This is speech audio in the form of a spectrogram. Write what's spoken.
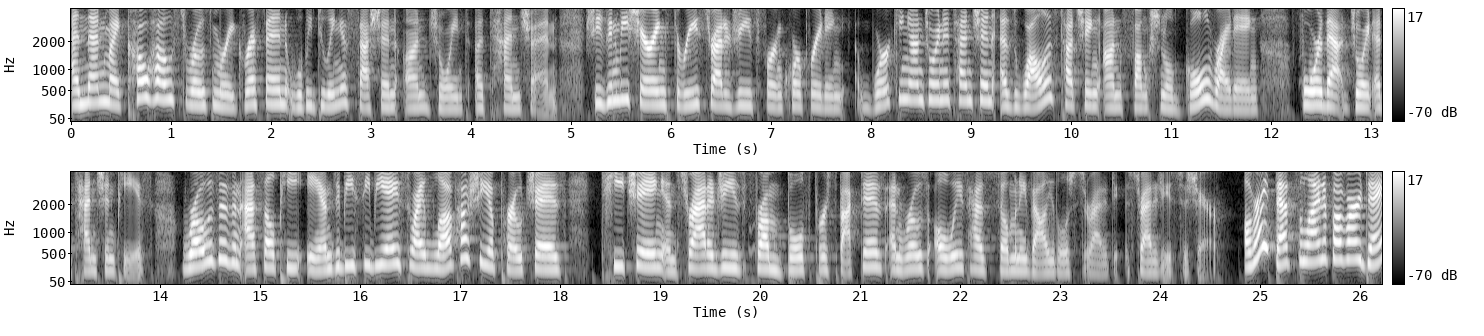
And then my co host, Rosemary Griffin, will be doing a session on joint attention. She's going to be sharing three strategies for incorporating working on joint attention as well as touching on functional goal writing for that joint attention piece. Rose is an SLP and a BCBA, so I love how she approaches teaching and strategies from both perspectives. And Rose always has so many valuable strategies to share. All right, that's the lineup of our day.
